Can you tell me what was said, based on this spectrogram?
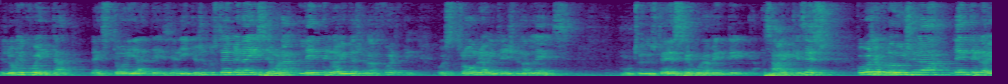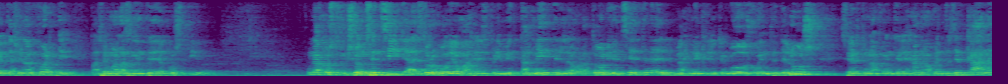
es lo que cuenta la historia de ese anillo. Eso que ustedes ven ahí se llama una lente gravitacional fuerte o Strong Gravitational Lens. Muchos de ustedes seguramente saben qué es eso. ¿Cómo se produce una lente gravitacional fuerte? Pasemos a la siguiente diapositiva. Una construcción sencilla, esto lo podríamos hacer experimentalmente en el laboratorio, etc. Imaginen que yo tengo dos fuentes de luz, ¿cierto? Una fuente lejana, una fuente cercana,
